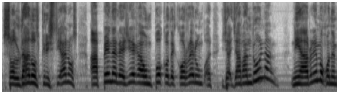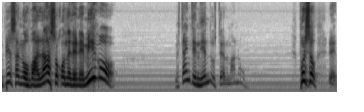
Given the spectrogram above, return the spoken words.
soldados cristianos, apenas les llega un poco de correr, ya abandonan. Ni hablemos cuando empiezan los balazos con el enemigo. ¿Me está entendiendo usted, hermano? Por eso, eh,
